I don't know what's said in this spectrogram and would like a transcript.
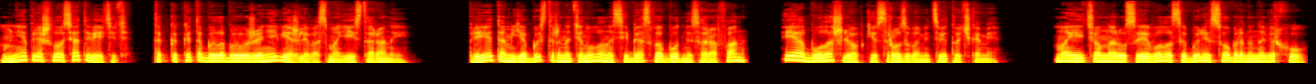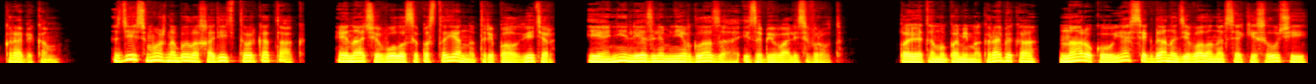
Мне пришлось ответить, так как это было бы уже невежливо с моей стороны. При этом я быстро натянула на себя свободный сарафан и обула шлепки с розовыми цветочками. Мои темно-русые волосы были собраны наверху, крабиком. Здесь можно было ходить только так, иначе волосы постоянно трепал ветер, и они лезли мне в глаза и забивались в рот. Поэтому помимо крабика, на руку я всегда надевала на всякий случай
